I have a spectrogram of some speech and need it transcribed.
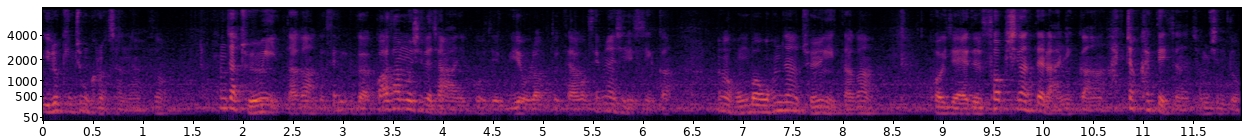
이렇게 좀 그렇잖아요. 그래서 혼자 조용히 있다가 그 세- 그러니까 과 사무실에 잘 안 있고 이제 위에 올라가면 또 대학원 세미나실이 있으니까 공부하고 혼자 조용히 있다가 거의 이제 애들 수업 시간대를 아니까 한적할 때 있잖아요. 점심도.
